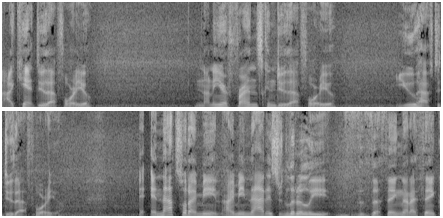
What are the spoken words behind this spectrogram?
I can't do that for you. None of your friends can do that for you. You have to do that for you. And that's what I mean. I mean, that is literally the thing that I think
